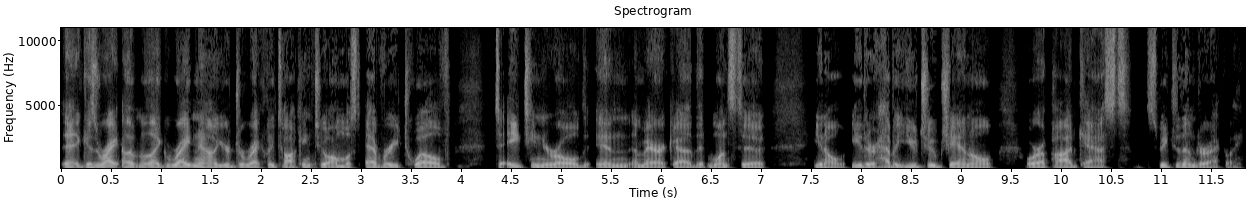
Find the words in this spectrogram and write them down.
Because right, uh, like right now, you're directly talking to almost every 12 to 18 year old in America that wants to, you know, either have a YouTube channel or a podcast. Speak to them directly.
